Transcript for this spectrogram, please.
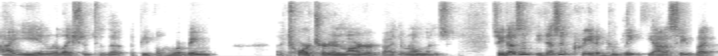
i.e., in relation to the, the people who are being uh, tortured and martyred by the Romans. So he doesn't he doesn't create a complete theodicy, but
